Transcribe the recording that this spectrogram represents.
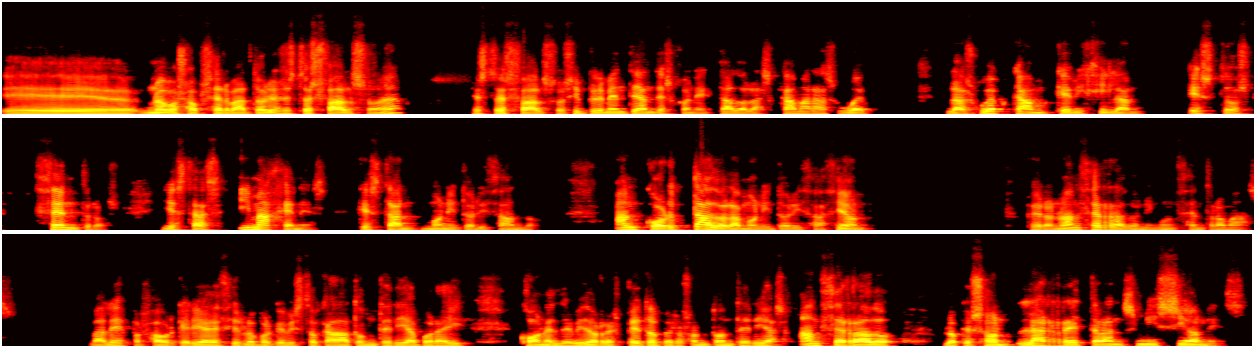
eh, nuevos observatorios. Esto es falso, ¿eh? Esto es falso. Simplemente han desconectado las cámaras web las webcam que vigilan estos centros y estas imágenes que están monitorizando. Han cortado la monitorización, pero no han cerrado ningún centro más. ¿Vale? Por favor, quería decirlo porque he visto cada tontería por ahí con el debido respeto, pero son tonterías. Han cerrado lo que son las retransmisiones.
